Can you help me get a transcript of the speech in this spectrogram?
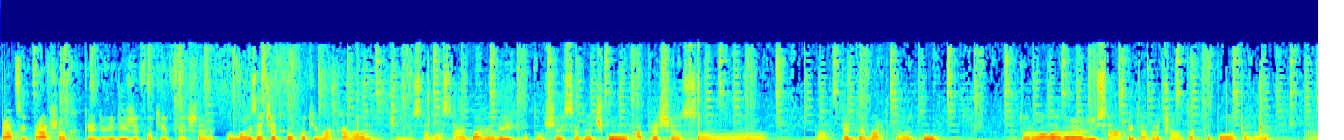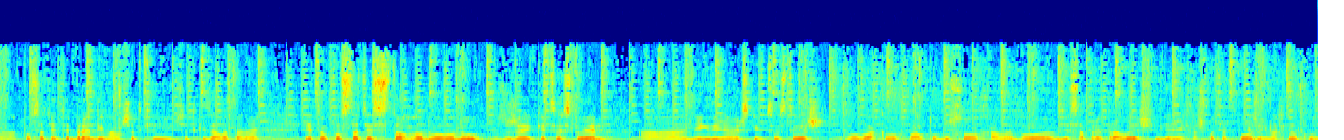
práci prášok, keď vidí, že fotím fashion. Od mojich začiatkov fotím na Canon, čo sme sa vlastne aj bavili o tom 60D a prešiel som e, na 5D Mark III, ktorú ale veľa ľudí sa ma pýta, prečo mám takto polepenú. A v podstate tie brandy mám všetky, všetky zalepené. Je to v podstate z toho dôvodu, že keď cestujem a nikdy nevieš, s kým cestuješ vo vlakoch, v autobusoch alebo kde sa prepravuješ, kde necháš foťak položený na chvíľku,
